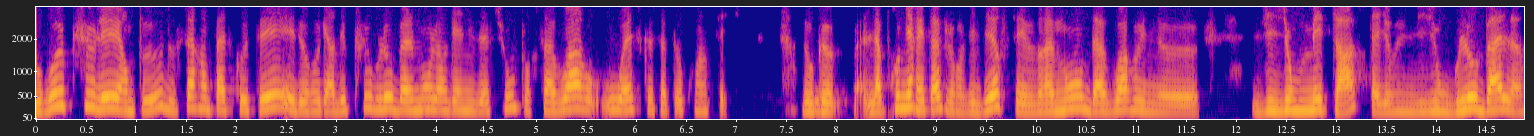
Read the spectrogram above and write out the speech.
reculer un peu, de faire un pas de côté et de regarder plus globalement l'organisation pour savoir où est-ce que ça peut coincer. Donc, euh, la première étape, j'ai envie de dire, c'est vraiment d'avoir une vision méta, c'est-à-dire une vision globale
